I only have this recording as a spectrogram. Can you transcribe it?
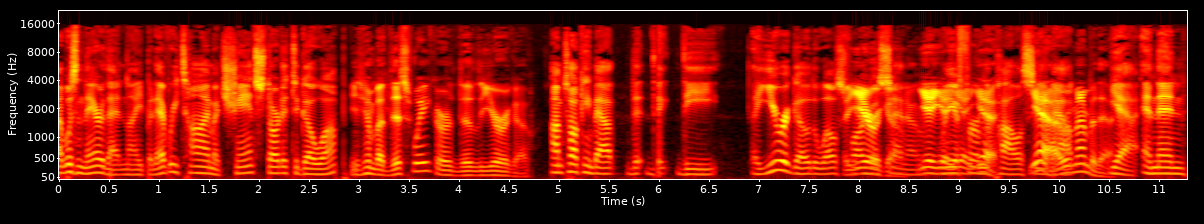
I wasn't there that night, but every time a chance started to go up, You're talking about this week or the, the year ago? I'm talking about the the, the a year ago, the Wells Fargo. Center Yeah, yeah, reaffirmed yeah. the policy. Yeah, I remember that. Yeah, and then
